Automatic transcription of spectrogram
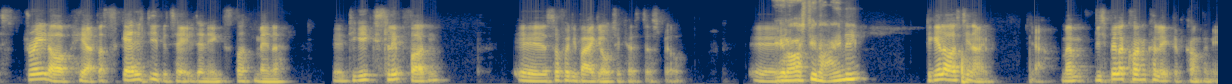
straight up her, der skal de betale den ekstra mana. Øh, de kan ikke slippe for den, øh, så får de bare ikke lov til at kaste deres spil. Øh, det gælder også din egen, ikke? Det gælder også din egen, ja. Men vi spiller kun Collected Company,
